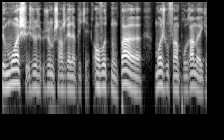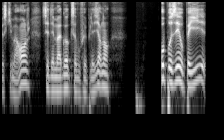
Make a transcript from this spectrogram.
que moi, je, me chargerai d'appliquer. En votre nom. Pas, euh, moi, je vous fais un programme avec ce qui m'arrange, c'est démagogue, ça vous fait plaisir. Non. Proposez au pays,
